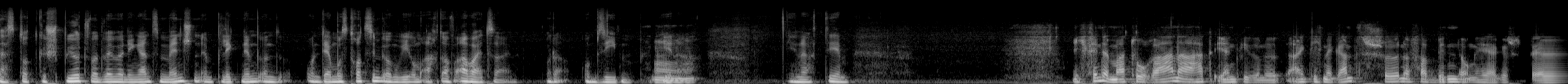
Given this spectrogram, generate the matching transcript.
das dort gespürt wird, wenn man den ganzen Menschen im Blick nimmt und, und der muss trotzdem irgendwie um acht auf Arbeit sein oder um sieben, mhm. je, nach, je nachdem. Ich finde, Maturana hat irgendwie so eine, eigentlich eine ganz schöne Verbindung hergestellt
